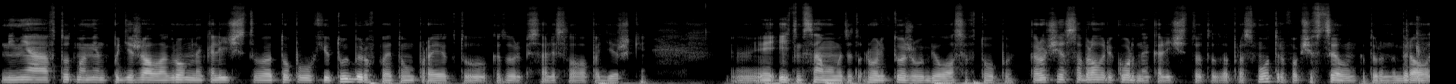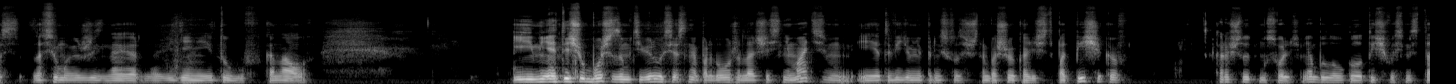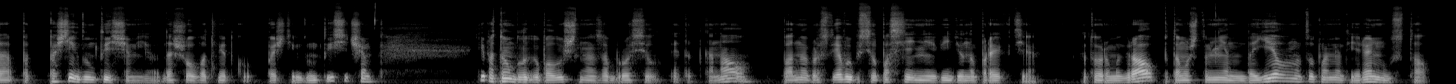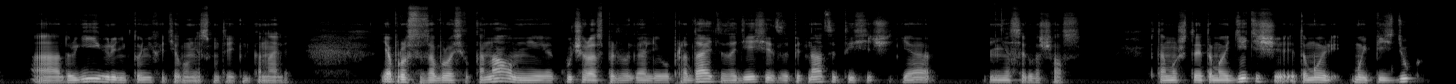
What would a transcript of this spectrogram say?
Меня в тот момент поддержало огромное количество топовых ютуберов по этому проекту, которые писали слова поддержки. Э, этим самым этот ролик тоже выбивался в топы. Короче, я собрал рекордное количество тогда просмотров, вообще в целом, которое набиралось за всю мою жизнь, наверное, ведение ютубов, каналов. И меня это еще больше замотивировало, естественно, я продолжил дальше снимать, и это видео мне принесло достаточно большое количество подписчиков. Короче, что это мусолить? У меня было около 1800, почти к 2000 я дошел в отметку почти к 2000. И потом благополучно забросил этот канал, по одной простой... Я выпустил последнее видео на проекте, в котором играл, потому что мне надоело на тот момент, я реально устал. А другие игры никто не хотел у меня смотреть на канале. Я просто забросил канал, мне куча раз предлагали его продать за 10, за 15 тысяч. Я не соглашался. Потому что это мое детище, это мой, мой пиздюк,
